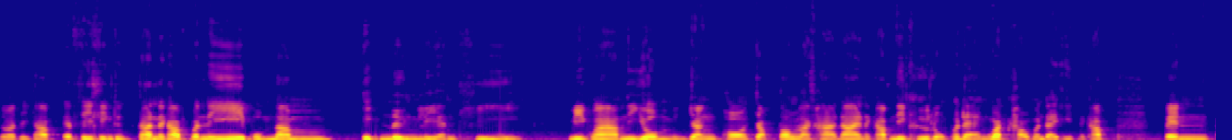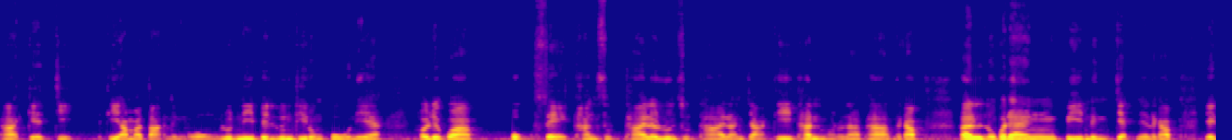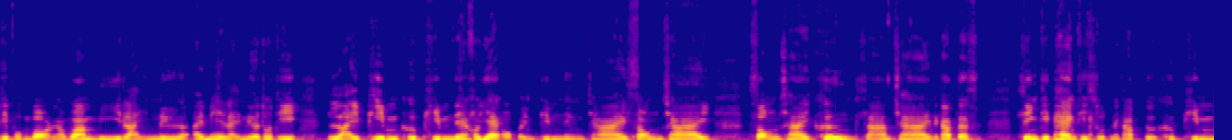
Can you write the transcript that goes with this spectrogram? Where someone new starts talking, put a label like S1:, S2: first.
S1: สวัสดีครับ FC สิงห์ทุกท่านนะครับ วันนี้ผมนำอีกหนึ่งเหรียญที่มีความนิยมยังพอจับต้องราคาได้นะครับ นี่คือหลวงพ่อแดงวัดเขาบันไดอิฐนะครับ เป็นพระเกจิที่อมตะหนึ่งองค์ รุ่นนี้เป็นรุ่นที่หลวงปู่เนี่ยเขาเรียกว่า ปลุกเสกครั้งสุดท้ายและรุ่นสุดท้ายหลังจากที่ท่านมรณภาพนะครับ เพราะฉะนั้นหลวงพ่อแดงปี 17เนี่ยนะครับ อย่างที่ผมบอกนะครับว่ามีหลายเนื้อไอ้ไม่ใช่หลายเนื้อโทษทีหลายพิมพ์ คือพิมพ์เนี่ยเขาแยกออกเป็นพิมพ์หนึ่งชายสองชายสองชายครึ่งสามชายนะครับ แต่สิ่งที่แพงที่สุดนะครับคือคือพิมพ์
